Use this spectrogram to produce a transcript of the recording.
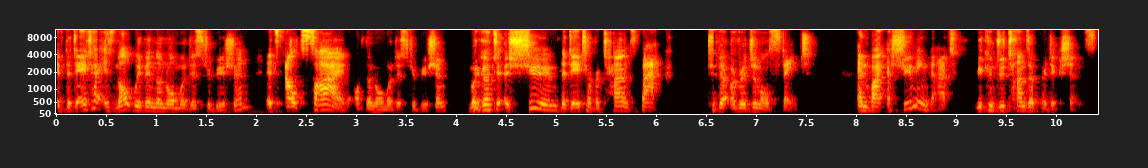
if the data is not within the normal distribution, it's outside of the normal distribution, we're going to assume the data returns back to the original state. And by assuming that, we can do tons of predictions.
